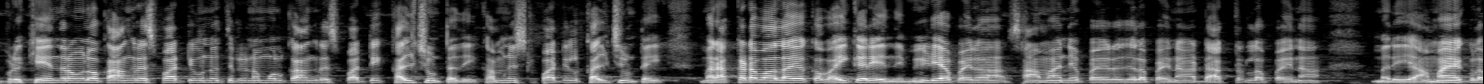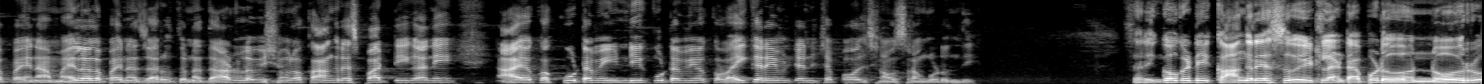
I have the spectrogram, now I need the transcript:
ఇప్పుడు కేంద్రంలో కాంగ్రెస్ పార్టీ ఉన్న తృణమూల్ కాంగ్రెస్ పార్టీ కలిసి ఉంటుంది కమ్యూనిస్ట్ పార్టీలు కలిసి ఉంటాయి. మరి అక్కడ వాళ్ళ యొక్క వైఖరి ఏంది? మీడియా పైన, సామాన్య ప్రజలపైన డాక్టర్లపైన డాక్టర్ల పైన, మరి అమాయకుల పైన, మహిళల పైన జరుగుతున్న దాడుల విషయంలో కాంగ్రెస్ పార్టీ కానీ ఆ యొక్క కూటమి ఇండీ కూటమి యొక్క వైఖరి ఏమిటని చెప్పవలసిన అవసరం కూడా ఉంది. సార్ ఇంకొకటి కాంగ్రెస్ ఇట్లాంటప్పుడు నోరు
